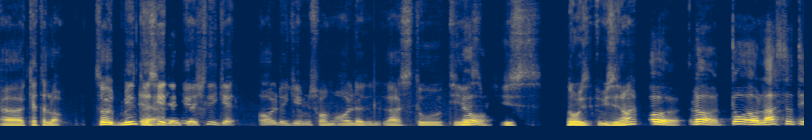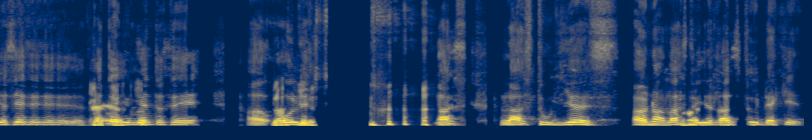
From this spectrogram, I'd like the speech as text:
uh, catalog. So it means to say that you actually get all the games from all the last two tiers, No. which is no, is, is it not? Oh no. To, oh, last two tiers. Yes, yes, yes, yes. yes. I thought yeah, you meant to say uh Last oldest years. last last two years. Uh, Oh not my last two years. Last two decades.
